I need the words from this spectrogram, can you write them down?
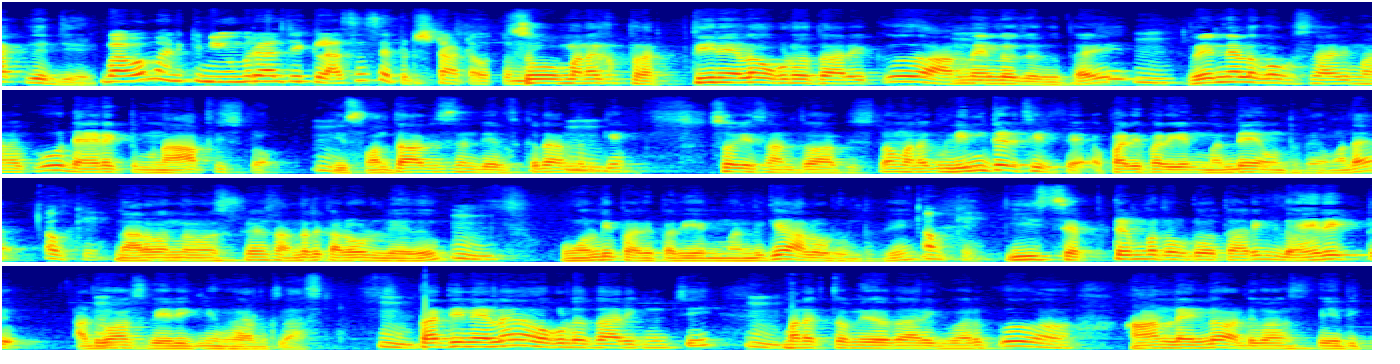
యాక్టివేట్ చేయండి. బాబా మనకి న్యూమరాలజీ క్లాసెస్ ఎప్పుడు స్టార్ట్ అవుతుంది సో మనకు ప్రతి నెల ఒకటో తారీఖు ఆన్లైన్లో జరుగుతాయి. రెండు నెలలకు ఒకసారి మనకు డైరెక్ట్ మన ఆఫీస్లో. ఈ సొంత ఆఫీస్ అని తెలుసు కదా అందరికి. సో ఈ సొంత ఆఫీస్లో మనకు లిమిటెడ్ సీట్స్ పది పదిహేను మందే ఉంటుంది అన్నమాట. ఓకే. నాలుగు వందల స్టూడెంట్స్ అందరికి అలౌడ్ లేదు. ఓన్లీ పది పదిహేను మందికి అలౌడ్ ఉంటుంది. ఈ సెప్టెంబర్ ఒకటో తారీఖు డైరెక్ట్ అడ్వాన్స్ వేదిక క్లాస్ ప్రతి నెల ఒకటో తారీఖు నుంచి మనకు తొమ్మిదో తారీఖు వరకు ఆన్లైన్లో అడ్వాన్స్ వేదిక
